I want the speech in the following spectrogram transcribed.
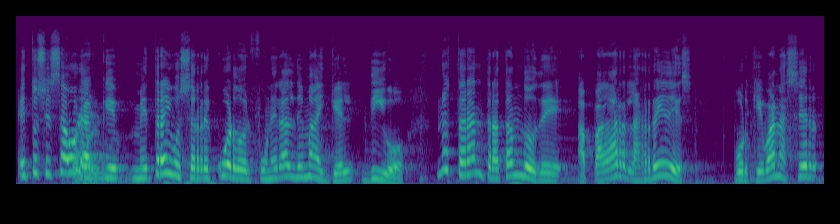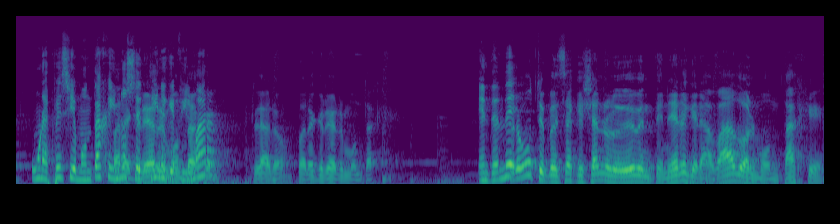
Entonces ahora el- que me traigo ese recuerdo del funeral de Michael, digo, ¿no estarán tratando de apagar las redes porque van a hacer una especie de montaje y no se tiene que montaje. filmar? Claro, para crear el montaje. ¿Entendés? Pero vos te pensás que ya no lo deben tener grabado al montaje.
